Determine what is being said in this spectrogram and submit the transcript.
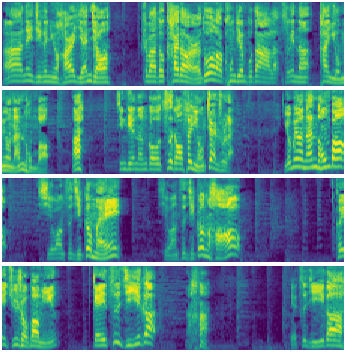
啊。那几个女孩眼角是吧，都开到耳朵了，空间不大了。所以呢，看有没有男同胞啊，今天能够自告奋勇站出来，有没有男同胞希望自己更美，希望自己更好，可以举手报名。给自己一个啊，给自己一个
